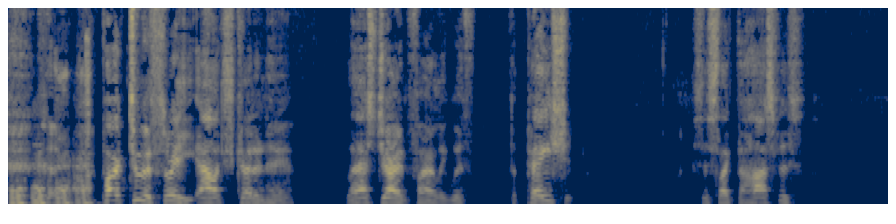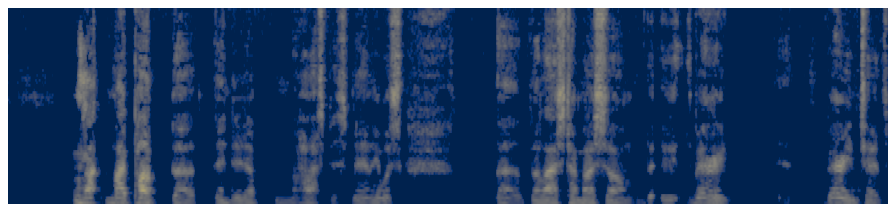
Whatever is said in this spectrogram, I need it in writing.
Part two of three, Alex Cunningham. Last Giant finally with The Patient. Is this like the hospice? My, my pop uh, ended up in the hospice, man. It was uh, the last time I saw him, very, very intense.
